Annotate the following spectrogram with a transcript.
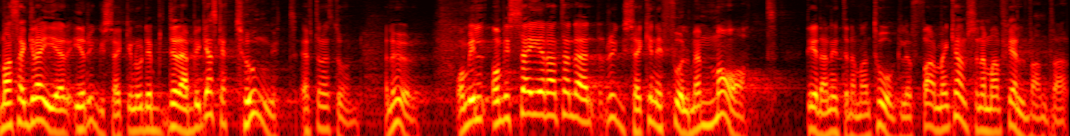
massa grejer i ryggsäcken och det, det där blir ganska tungt efter en stund, eller hur? Om vi, om vi säger att den där ryggsäcken är full med mat, det är den inte när man tågluffar, men kanske när man fjällvandrar.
